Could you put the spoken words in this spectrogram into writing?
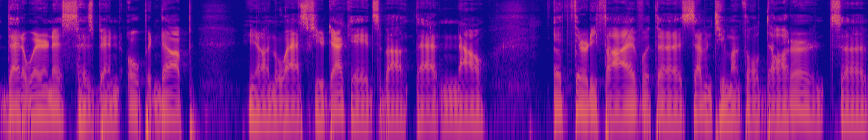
that awareness has been opened up, you know, in the last few decades about that. And now at 35 with a 17 month old daughter, it's a,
